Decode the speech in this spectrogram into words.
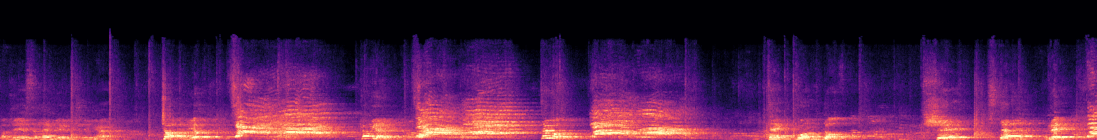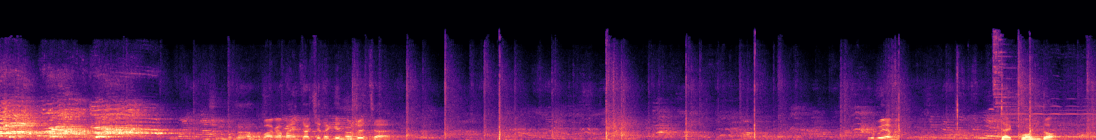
Także jest energia dzisiaj, nie? Chariot! Come here! Taekwondo! Taekwondo! Trzy, cztery! Musimy potrenować. Uwaga, pamiętacie takie nożyce? Próbujemy. Taekwondo,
